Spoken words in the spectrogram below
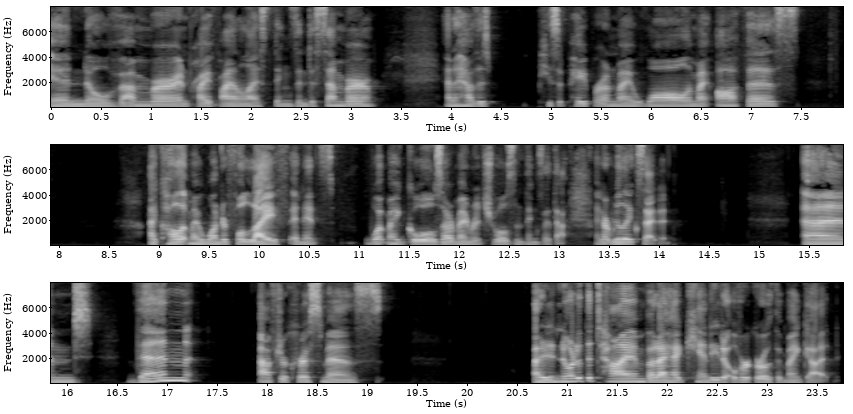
in November and probably finalized things in December. And I have this piece of paper on my wall in my office. I call it my wonderful life, and it's what my goals are, my rituals, and things like that. I got really excited. And then after Christmas, I didn't know it at the time, but I had candida overgrowth in my gut.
